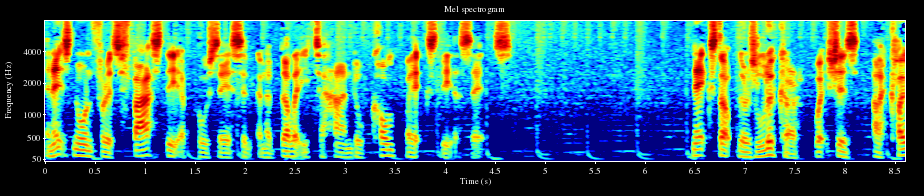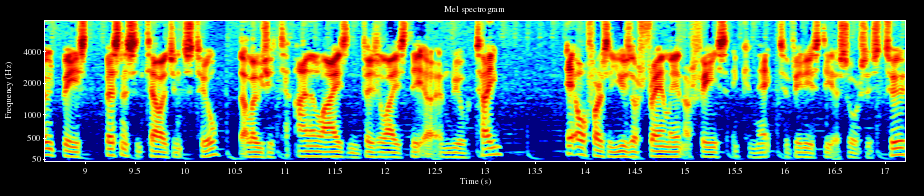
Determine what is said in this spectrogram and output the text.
and it's known for its fast data processing and ability to handle complex data sets. Next up, there's Looker, which is a cloud based business intelligence tool that allows you to analyze and visualize data in real time. It offers a user friendly interface and connect to various data sources too,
